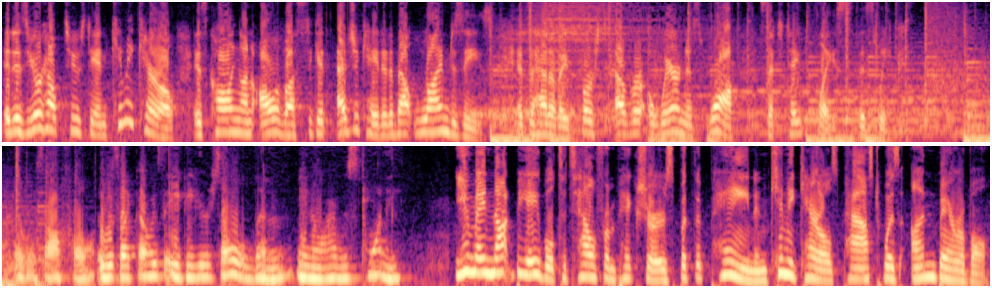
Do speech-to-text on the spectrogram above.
It is Your Health Tuesday, and Kimmy Carroll is calling on all of us to get educated about Lyme disease. It's ahead of a first ever awareness walk set to take place this week. It was awful. It was like I was 80 years old and, you know, I was 20. You may not be able to tell from pictures, but the pain in Kimmy Carroll's past was unbearable.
